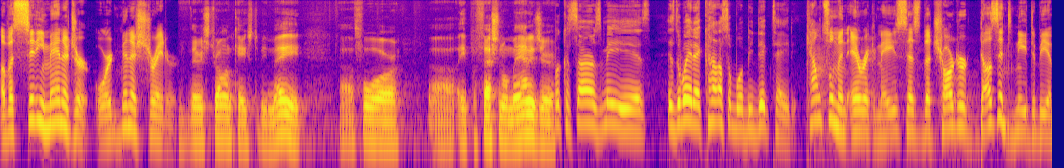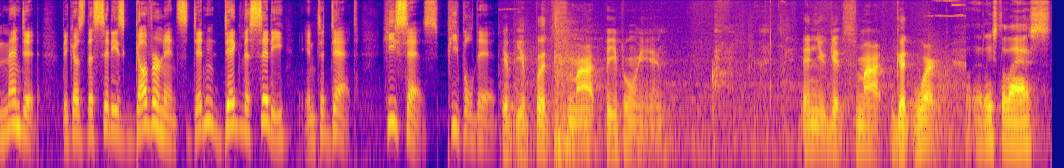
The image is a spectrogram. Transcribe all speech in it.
of a city manager or administrator. Very strong case to be made uh, for uh, a professional manager. What concerns me is is the way that council will be dictated. Councilman Eric Mays says the charter doesn't need to be amended because the city's governance didn't dig the city into debt. He says people did. If you put smart people in, then you get smart, good work. At least the last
